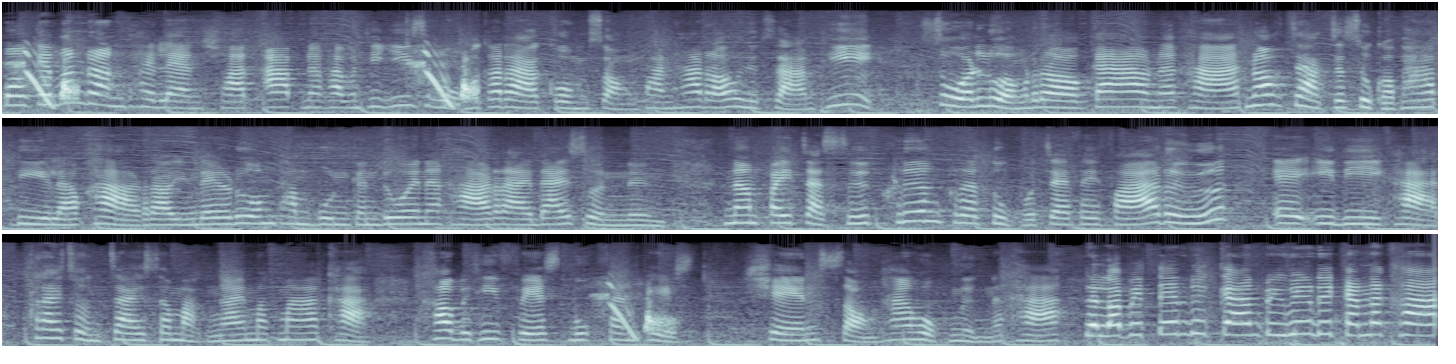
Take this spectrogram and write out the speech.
Pokemon Run Thailand Charge Up นะคะ วันที่ 26 มกราคม 2563 ที่สวนหลวงร9นะคะ นอกจากจะสุขภาพดีแล้วค่ะ เรายังได้ร่วมทำบุญกันด้วยนะคะ รายได้ส่วนหนึ่ง นำไปจัดซื้อเครื่องกระตุกหัวใจไฟฟ้าหรือ AED ค่ะ ใครสนใจสมัครง่ายมากๆค่ะ เข้าไปที่ Facebook Fanpage Change 2561 นะคะ เดี๋ยวเราไปเต้นด้วยกัน ไปวิ่งด้วยกันนะคะ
